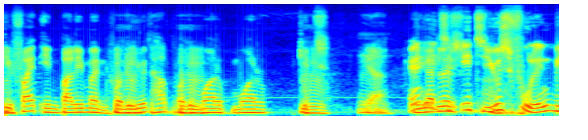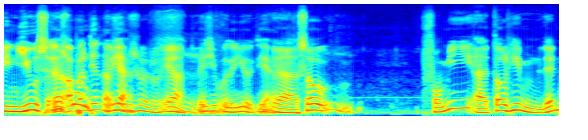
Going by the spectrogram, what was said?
he fight in parliament for the youth hub for the more more kids. Yeah, And it's, it's useful and been used uh, up Useful, until now. Yeah. useful, yeah. Especially for the youth. Yeah. Yeah. So for me, I told him then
